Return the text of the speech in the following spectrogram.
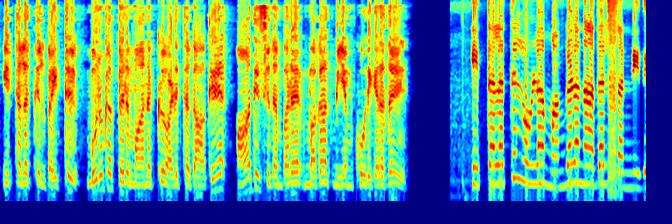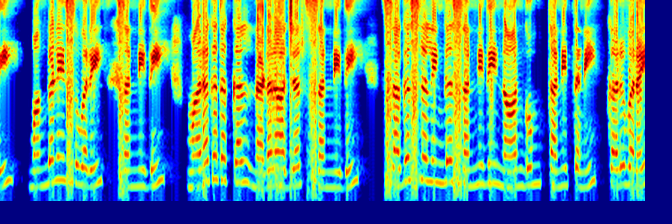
இத்தலத்தில் வைத்து முருகப்பெருமானுக்கு அளித்ததாக ஆதி சிதம்பர மகாத்மியம் கூறுகிறது. இத்தலத்தில் உள்ள மங்களநாதர் சந்நிதி மங்களேசுவரி சந்நிதி மரகதக்கல் நடராஜர் சந்நிதி சகஸ்ரலிங்க சந்நிதி நான்கும் தனித்தனி கருவறை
